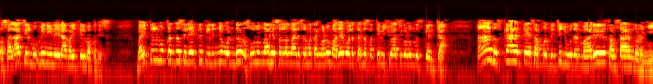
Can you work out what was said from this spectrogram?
വസലാത്തിൽ മുഅ്മിനീന ബൈത്തുൽ മഖദിസ് ബൈത്തുൽ മുഖദ്സിലേക്ക് തിരിഞ്ഞുകൊണ്ട് റസൂലുല്ലാഹി സല്ലാഹി സ്വലമ തങ്ങളും അതേപോലെ തന്നെ സത്യവിശ്വാസികളും നിസ്കരിച്ച ആ നിസ്കാരത്തെ സംബന്ധിച്ച് ജൂതന്മാര് സംസാരം തുടങ്ങി.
